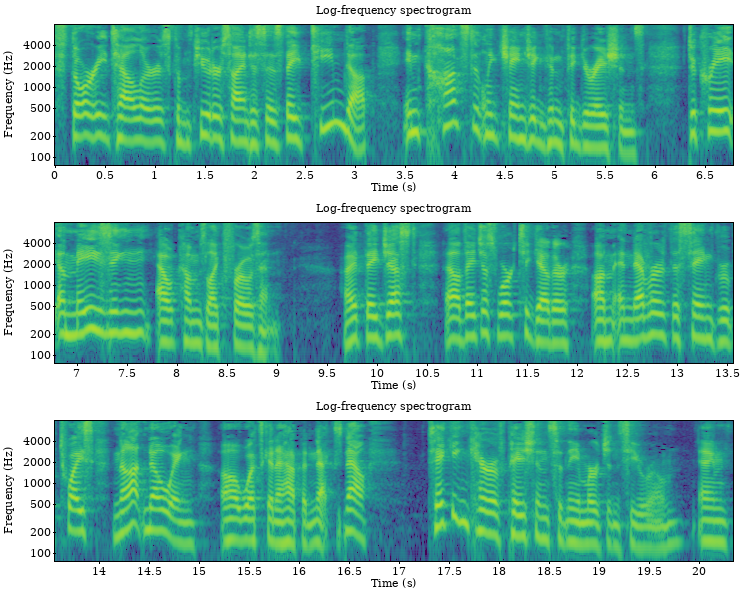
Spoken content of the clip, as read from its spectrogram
storytellers, computer scientists, they teamed up in constantly changing configurations to create amazing outcomes like Frozen. Right? They just uh, they just work together um, and never the same group twice, not knowing uh, what's going to happen next. Now, taking care of patients in the emergency room and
